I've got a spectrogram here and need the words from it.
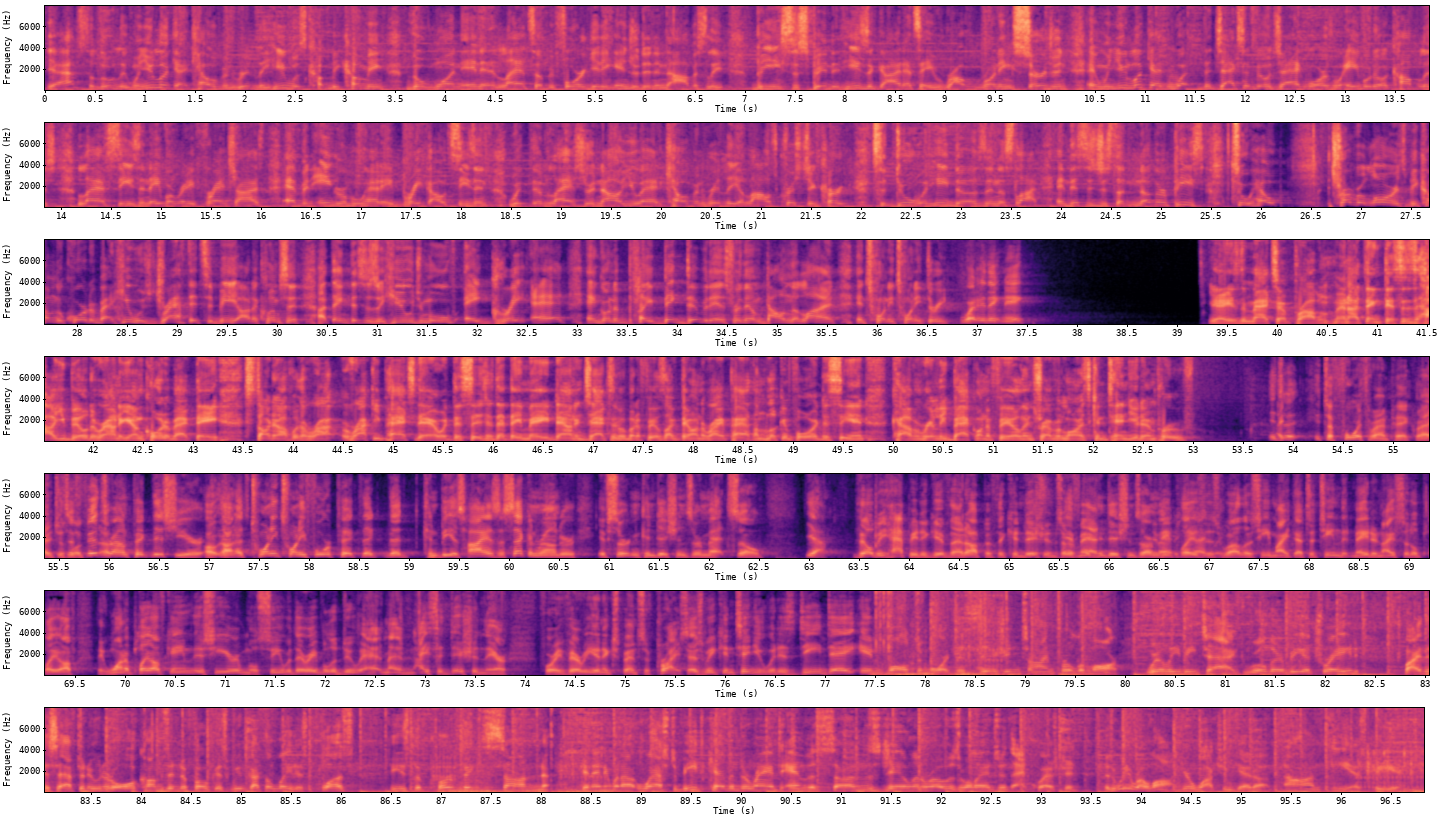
Yeah, absolutely. When you look at Calvin Ridley, he was co- becoming the one in Atlanta before getting injured and obviously being suspended. He's a guy that's a route running surgeon. And when you look at what the Jacksonville Jaguars were able to accomplish last season, they've already franchised Evan Engram, who had a breakout season with them last year. Now you add Calvin Ridley, allows Christian Kirk to do what he does in the slot. And this is just another piece to help Trevor Lawrence become the quarterback he was drafted to be out of Clemson. Clemson. I think this is a huge move, a great add, and going to play big dividends for them down the line in 2023. What do you think, Nick? Yeah, he's the matchup problem. And I think this is how you build around a young quarterback. They started off with a, rock, a, rocky patch there with decisions that they made down in Jacksonville, but it feels like they're on the right path. I'm looking forward to seeing Calvin Ridley back on the field and Trevor Lawrence continue to improve. It's a, it's a fourth round pick, right? Just it's a fifth round pick this year, oh, and a 2024 pick that, that can be as high as a second rounder if certain conditions are met. So, yeah. They'll be happy to give that up if the conditions if, are if met. If the conditions are if met. If he plays exactly. as well as he might, that's a team that made a nice little playoff. They won a playoff game this year, and we'll see what they're able to do. A nice addition there for a very inexpensive price. As we continue, it is D Day in Baltimore. Decision time for Lamar. Will he be tagged? Will there be a trade? By this afternoon, it all comes into focus. We've got the latest. Plus, he's the perfect son. Can anyone out west beat Kevin Durant and the Suns? Jalen Rose will answer that question as we roll on. You're watching Get Up on ESPN.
